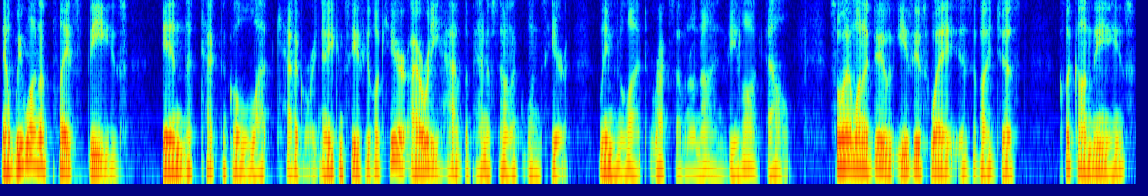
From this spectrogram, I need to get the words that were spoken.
Now we want to place these in the technical LUT category. Now you can see if you look here, I already have the Panasonic ones here. Leeming LUT, Rec 709, Vlog L. So what I want to do, the easiest way is if I just click on these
